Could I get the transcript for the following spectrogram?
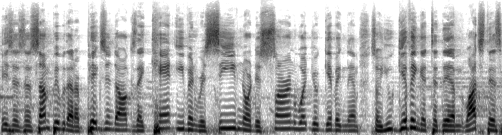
He says there's some people that are pigs and dogs, they can't even receive nor discern what you're giving them. So you giving it to them, watch this,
